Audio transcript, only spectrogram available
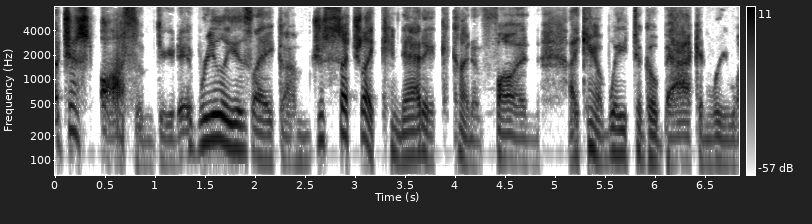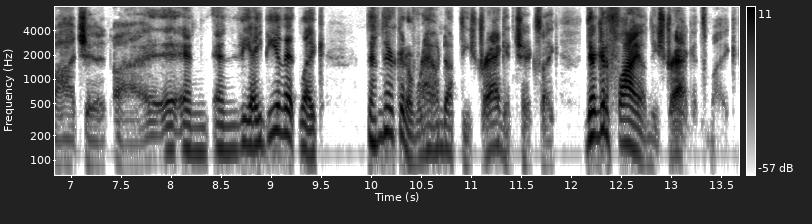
uh, just awesome dude. It really is like um just such like kinetic kind of fun. I can't wait to go back and rewatch it uh and and the idea that like then they're gonna round up these dragon chicks like they're gonna fly on these dragons mike.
